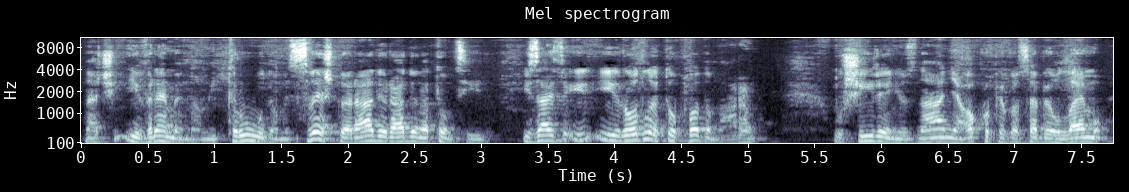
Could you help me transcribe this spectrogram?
Znači i vremenom i trudom i sve što je radio, radio na tom cilju. I, zaista, i, i rodilo je to plodom, naravno. U širenju znanja, okupio kod sebe u lemu,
